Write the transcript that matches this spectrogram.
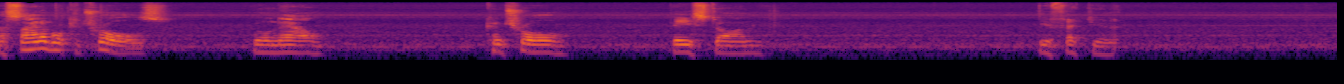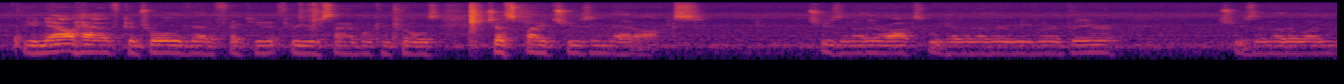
assignable controls will now control based on the effect unit. You now have control of that effect unit through your assignable controls just by choosing that aux. Choose another aux, we have another reverb there. Choose another one,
